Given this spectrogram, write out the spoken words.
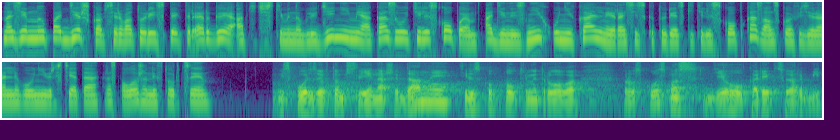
Наземную поддержку обсерватории «Спектр РГ» оптическими наблюдениями оказывают телескопы. Один из них – уникальный российско-турецкий телескоп Казанского федерального университета, расположенный в Турции. Используя в том числе и наши данные телескопа полутораметрового, Роскосмос делал коррекцию орбит.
